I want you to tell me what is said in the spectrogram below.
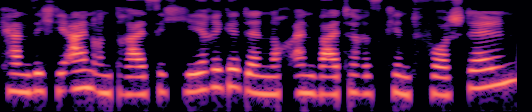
kann sich die 31-Jährige denn noch ein weiteres Kind vorstellen?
